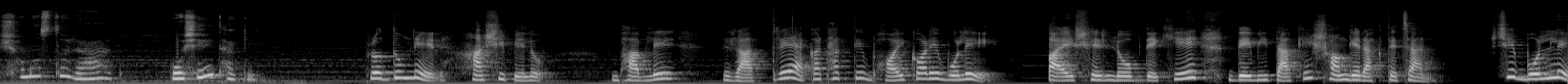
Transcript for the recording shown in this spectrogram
সমস্ত রাত বসেই থাকি। প্রদ্যুম্নের হাসি পেল। ভাবলে রাত্রে একা থাকতে ভয় করে বলে পায়েসের লোভ দেখিয়ে দেবী তাকে সঙ্গে রাখতে চান। সে বললে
